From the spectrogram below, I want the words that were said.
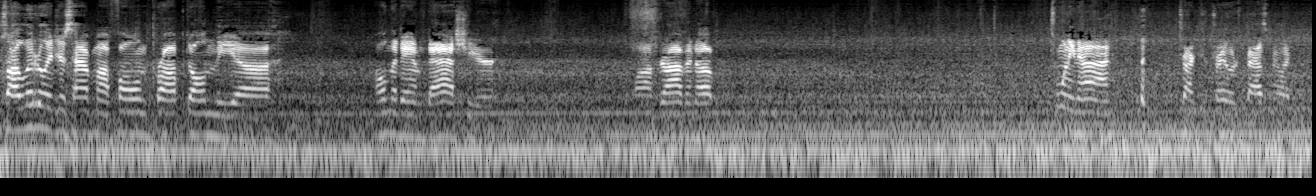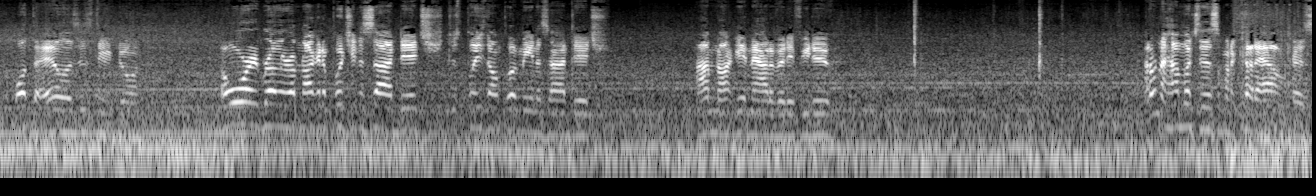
so I literally just have my phone propped on the uh, on the damn dash here while I'm driving up 29. Tractor trailers past me like what the hell is this dude doing? Don't worry, brother. I'm not going to put you in a side ditch. Just please don't put me in a side ditch. I'm not getting out of it if you do. I don't know how much of this I'm going to cut out because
